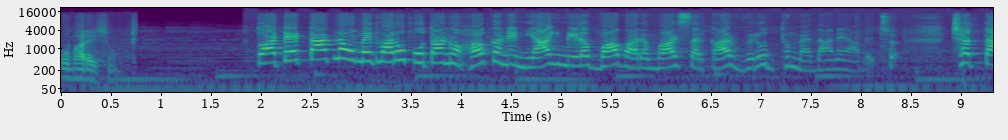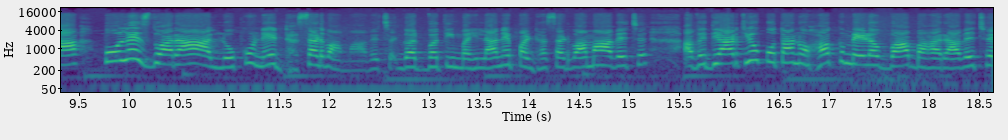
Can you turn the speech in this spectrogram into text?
ઊભા રહીશું. તો આ ટેટટાટના ઉમેદવારો પોતાનો હક અને ન્યાય મેળવવા વારંવાર સરકાર વિરુદ્ધ મેદાને આવે છે. છતાં પોલીસ દ્વારા આ લોકોને ઢસડવામાં આવે છે. ગર્ભવતી મહિલાને પણ ઢસડવામાં આવે છે. આ વિદ્યાર્થીઓ પોતાનો હક મેળવવા બહાર આવે છે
